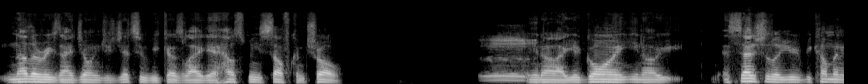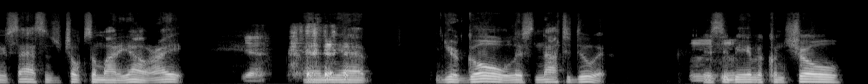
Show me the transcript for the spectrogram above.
another reason i joined jiu-jitsu because like it helps me self-control Mm, you know like you're going you know essentially you're becoming an assassin to choke somebody out right yeah. and yeah your goal is not to do it is to be able to control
